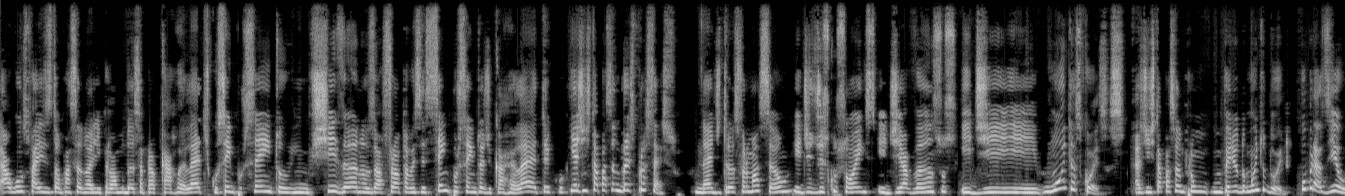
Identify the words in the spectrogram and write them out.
alguns países estão passando ali pela mudança para carro elétrico 100%, em X anos a frota vai ser 100% de carro elétrico e a gente está passando por esse processo, né, de transformação e de discussões e de avanços e de muitas coisas. A gente está passando por um, um período muito doido. O Brasil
